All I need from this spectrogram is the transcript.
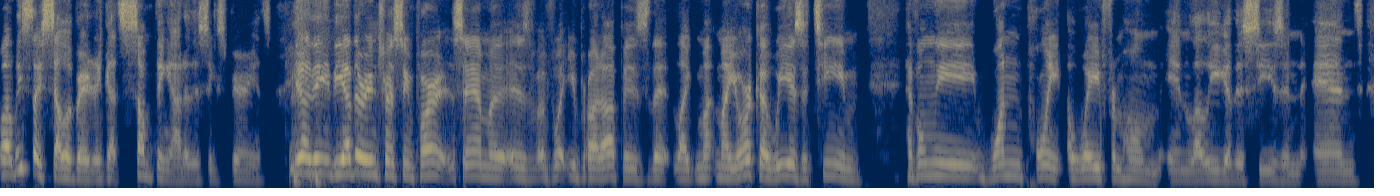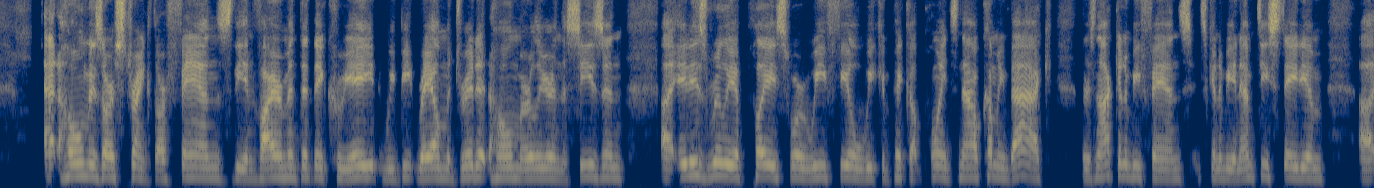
well, at least I celebrated and got something out of this experience. You know, the, the other interesting part, Sam, uh, is of what you brought up is that like Mallorca, we as a team have only one point away from home in La Liga this season. And at home is our strength our fans the environment that they create. We beat real madrid at home earlier in the season. Uh, it is really a place where we feel we can pick up points. Now coming back there's not going to be fans. It's going to be an empty stadium. Uh,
